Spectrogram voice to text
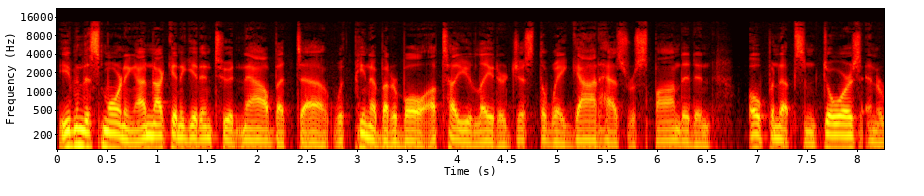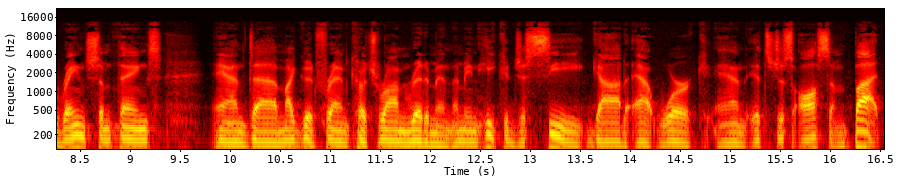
Even this morning, I'm not going to get into it now, but uh, with Peanut Butter Bowl, I'll tell you later just the way God has responded and opened up some doors and arranged some things and uh, my good friend coach ron riddiman i mean he could just see god at work and it's just awesome. But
